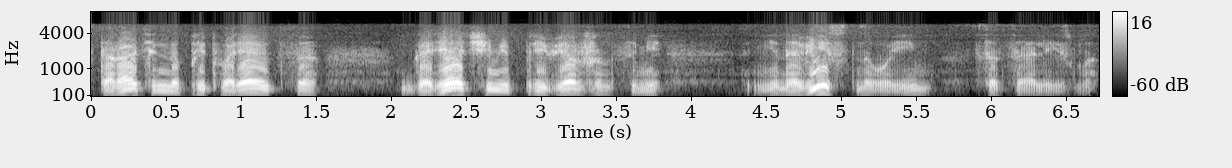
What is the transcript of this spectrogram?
старательно притворяются горячими приверженцами ненавистного им социализма.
